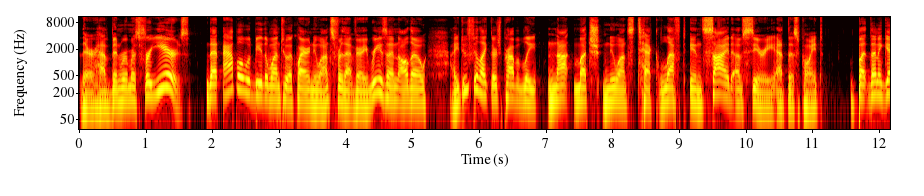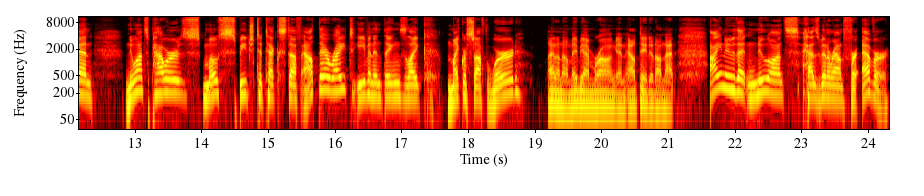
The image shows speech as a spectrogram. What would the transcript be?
There have been rumors for years that Apple would be the one to acquire Nuance for that very reason, although I do feel like there's probably not much Nuance tech left inside of Siri at this point. But then again, Nuance powers most speech to text stuff out there, right? Even in things like Microsoft Word. I don't know, maybe I'm wrong and outdated on that. I knew that Nuance has been around forever,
